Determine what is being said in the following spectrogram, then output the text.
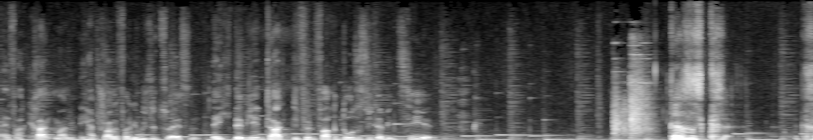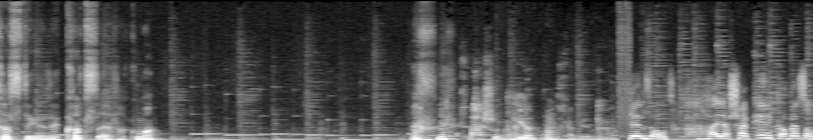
Einfach krank, Mann. Ich habe schon angefangen, Gemüse zu essen. Ich nehme jeden Tag die fünffache Dosis Vitamin C. Das ist kr krass, Digga. Der kotzt einfach. Guck mal. Ach, schon hier? Gänsehaut. Einer schreibt Erika besser.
